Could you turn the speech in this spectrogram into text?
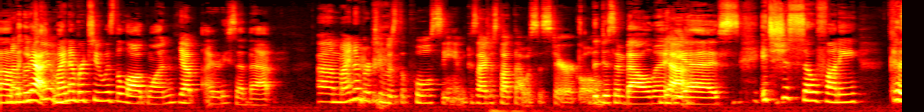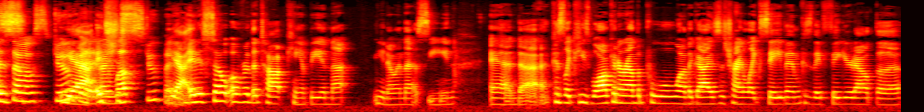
Uh, but yeah, two. my number two was the log one. Yep. I already said that. Um, my number two was the pool scene because I just thought that was hysterical. The disembowelment. Yeah. Yes, it's just so funny because It's so stupid. yeah, I it's love stupid. yeah, it is so over the top campy in that you know in that scene. And because like he's walking around the pool, one of the guys is trying to like save him because they figured out the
